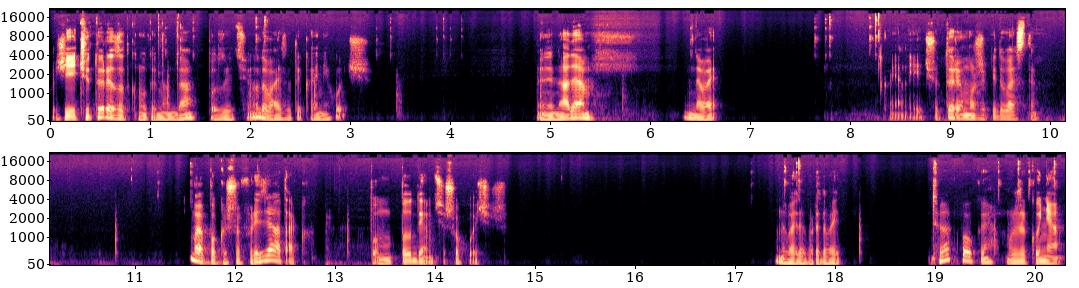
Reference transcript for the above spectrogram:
Хоч є 4 заткнути нам, да? Позицію. Ну давай, затикай, не хочеш. Ну, не треба. Давай. Коня на Е4 може підвести. Ну, я поки що фрезя, так. Подивимося, що хочеш. Давай, добре, давай. Так, поки. Може коня.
